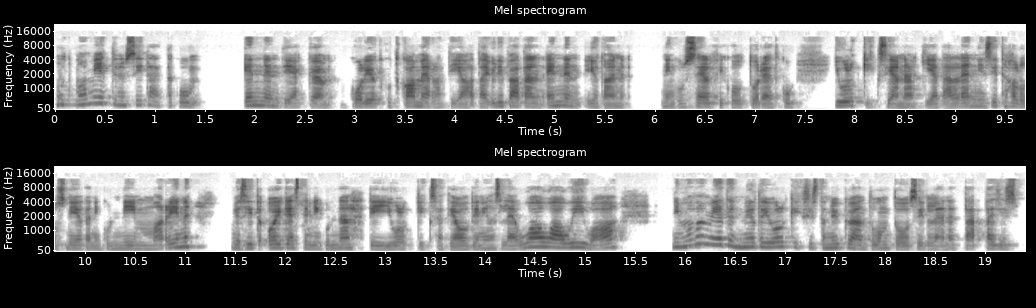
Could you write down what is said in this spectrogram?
Mutta mä oon miettinyt sitä, että kun ennen, tiedätkö, kun oli jotkut kamerat ja, tai ylipäätään ennen jotain niin kuin selfie-kulttuuria, että kun julkiksia näki ja tälleen, niin sitten halusi niiltä niin kuin nimmarin. Ja sitten oikeasti niin kuin nähtiin julkikset ja oltiin ihan silleen wow, wow, wow. Niin mä vaan mietin, että miltä julkiksista nykyään tuntuu silleen, että, tai siis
